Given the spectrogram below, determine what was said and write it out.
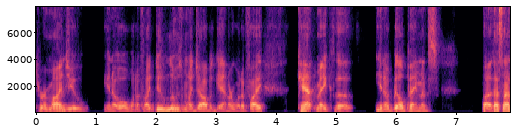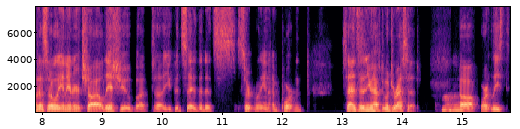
to remind you you know well, what if i do lose my job again or what if i can't make the you know bill payments uh, that's not necessarily an inner child issue, but uh, you could say that it's certainly an important sense, and you have to address it, mm-hmm. uh, or at least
